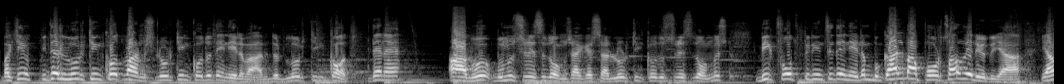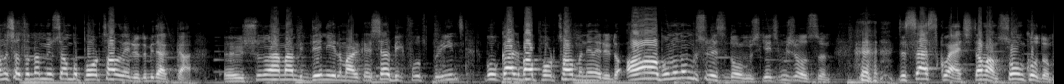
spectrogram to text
Bakayım bir de lurking kod varmış lurking kodu deneyelim abi dur lurking kod dene Aa bu bunun süresi dolmuş arkadaşlar. Lurking kodu süresi dolmuş. Big Footprint'i deneyelim. Bu galiba portal veriyordu ya. Yanlış hatırlamıyorsam bu portal veriyordu. Bir dakika. Ee, şunu hemen bir deneyelim arkadaşlar. Big Footprint. Bu galiba portal mı ne veriyordu? Aa bunun da mı süresi dolmuş? Geçmiş olsun. The Sasquatch. Tamam son kodum.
